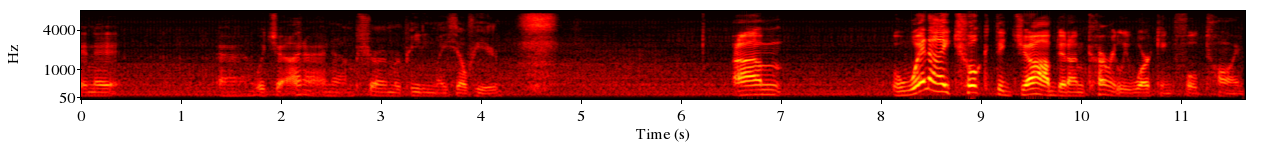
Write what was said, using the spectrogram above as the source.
and it, uh, which I don't, I'm sure I'm repeating myself here. Um, when I took the job that I'm currently working full time,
